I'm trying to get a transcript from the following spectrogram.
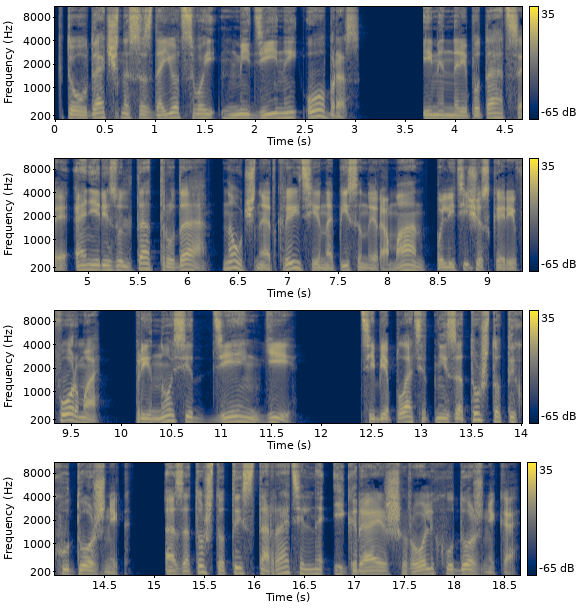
кто удачно создает свой медийный образ. Именно репутация, а не результат труда, научное открытие, написанный роман, политическая реформа приносит деньги. Тебе платят не за то, что ты художник, а за то, что ты старательно играешь роль художника.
